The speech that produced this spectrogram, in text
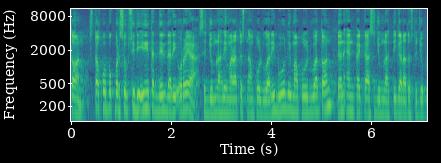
ton. Stok pupuk bersubsidi ini terdiri dari urea sejumlah 562.052 ton dan NPK sejumlah 374.100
